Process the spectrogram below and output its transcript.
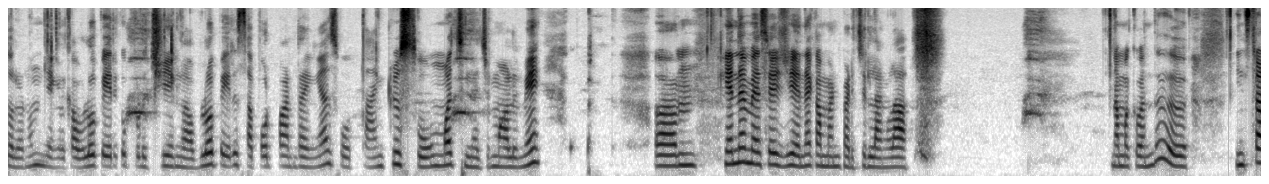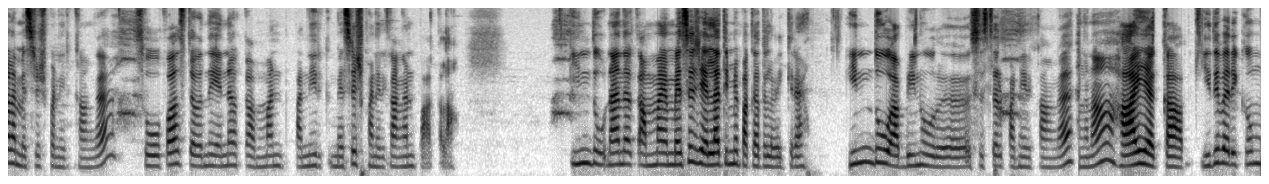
சொல்லணும். எங்களுக்கு அவ்வளோ பேருக்கு பிடிச்சி. எங்களை அவ்வளோ பேர் சப்போர்ட் பண்ணுறீங்க so thank you so much நிஜமாலுமே. Um, என்ன மெசேஜ் என்ன கமெண்ட் படிச்சிடலாங்களா? நமக்கு வந்து இன்ஸ்டாவில் மெசேஜ் பண்ணியிருக்காங்க ஸோ ஃபர்ஸ்ட்டு வந்து என்ன கமெண்ட் பண்ணியிருக்கு மெசேஜ் பண்ணியிருக்காங்கன்னு பார்க்கலாம். இந்து நான் அந்த கம்ம மெசேஜ் எல்லாத்தையுமே பக்கத்தில் வைக்கிறேன். இந்து அப்படின்னு ஒரு சிஸ்டர் பண்ணியிருக்காங்க ஆனா ஹாய் அக்கா. இது வரைக்கும்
